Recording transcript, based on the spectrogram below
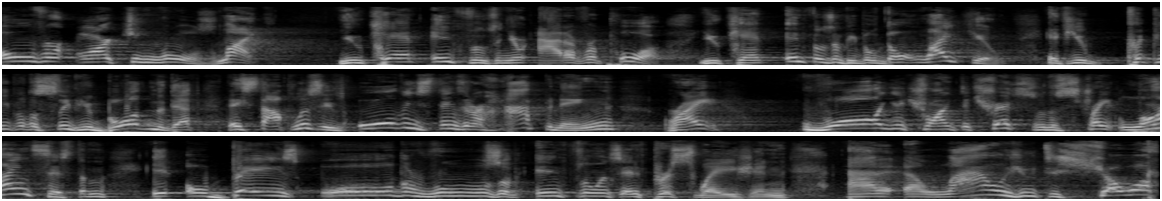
overarching rules like you can't influence when you're out of rapport. You can't influence when people don't like you. If you put people to sleep, you bore them to death, they stop listening. All these things that are happening, right? While you're trying to transfer the straight line system, it obeys all the rules of influence and persuasion, and it allows you to show up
